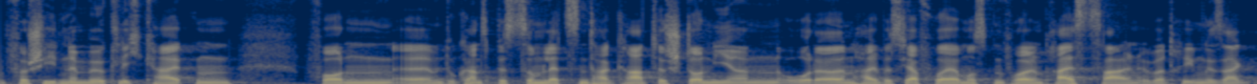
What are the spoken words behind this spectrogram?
verschiedene Möglichkeiten, von äh, du kannst bis zum letzten Tag gratis stornieren oder ein halbes Jahr vorher musst du einen vollen Preis zahlen, übertrieben gesagt.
